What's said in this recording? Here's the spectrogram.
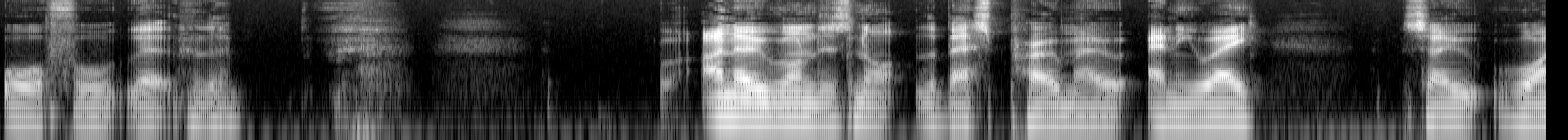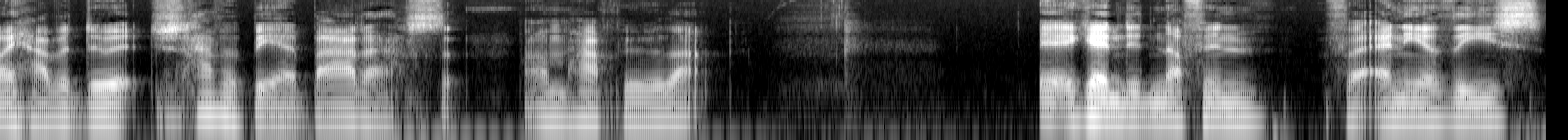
awful. The, the I know Ronda's not the best promo anyway, so why have her do it? Just have her be a badass. I'm happy with that. It again did nothing for any of these.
